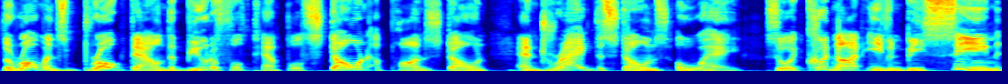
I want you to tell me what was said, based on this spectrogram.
the Romans broke down the beautiful temple stone upon stone and dragged the stones away, so it could not even be seen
